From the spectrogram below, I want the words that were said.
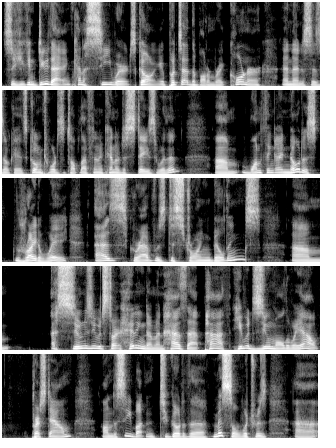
So you can do that and kind of see where it's going. It puts it at the bottom right corner, and then it says, okay, it's going towards the top left, and it kind of just stays with it. Um, one thing I noticed right away as Grav was destroying buildings, um, as soon as he would start hitting them and has that path, he would zoom all the way out, press down on the C button to go to the missile, which was uh,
